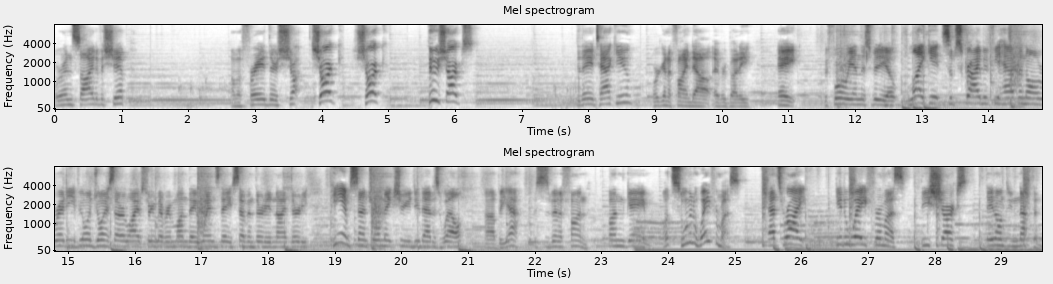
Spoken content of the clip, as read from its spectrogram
We're inside of a ship. I'm afraid there's shark. Shark! Shark! Two sharks! Did they attack you? We're gonna find out, everybody. Hey, before we end this video, like it, subscribe if you haven't already. If you want to join us at our live stream every Monday, Wednesday, 7.30 to 9.30 p.m. Central, make sure you do that as well. Uh, but yeah, this has been a fun, fun game. Oh, swimming away from us. That's right. Get away from us. These sharks, they don't do nothing.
